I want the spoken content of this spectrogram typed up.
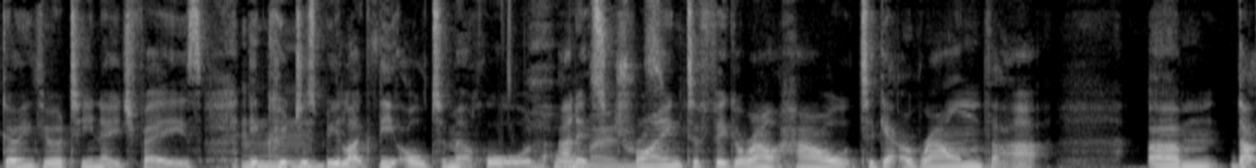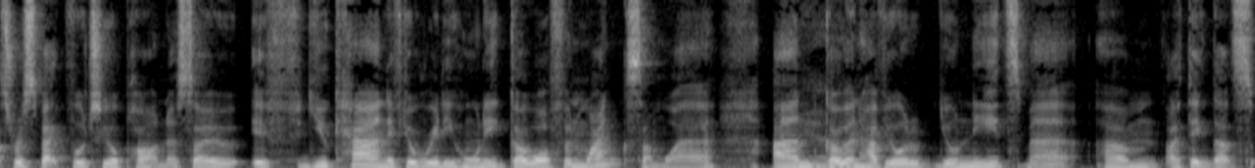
going through a teenage phase, it could just be like the ultimate horn, and it's Mm. Trying to figure out how to get around that. Um, that's respectful to your partner. So if you can, if you're really horny, go off and wank somewhere and go and have your your needs met. Um, I think that's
